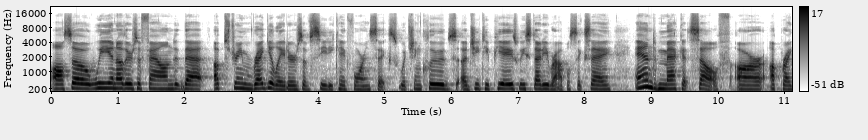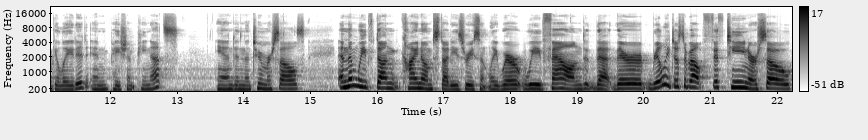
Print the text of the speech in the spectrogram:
Also, we and others have found that upstream regulators of CDK4 and 6, which includes uh, GTPase we study, RAPL6A, and MEK itself, are upregulated in patient PNETs and in the tumor cells. And then we've done kinome studies recently where we've found that there are really just about 15 or so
